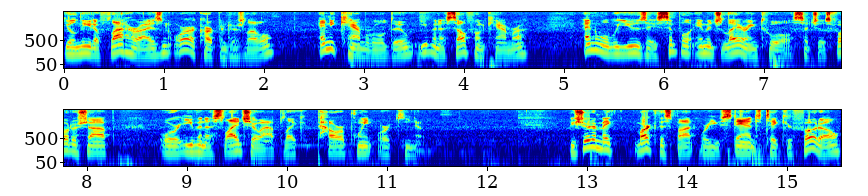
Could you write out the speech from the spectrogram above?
You'll need a flat horizon or a carpenter's level. Any camera will do, even a cell phone camera, and we'll use a simple image layering tool such as Photoshop or even a slideshow app like PowerPoint or Keynote. Be sure to make, mark the spot where you stand to take your photo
